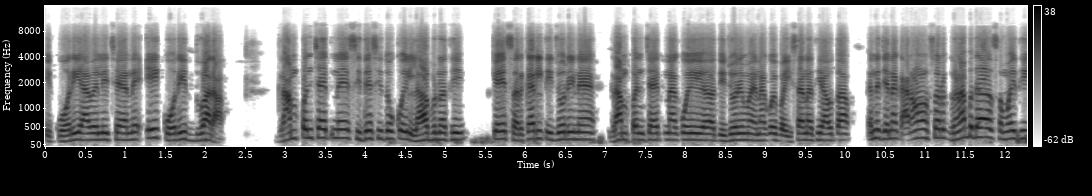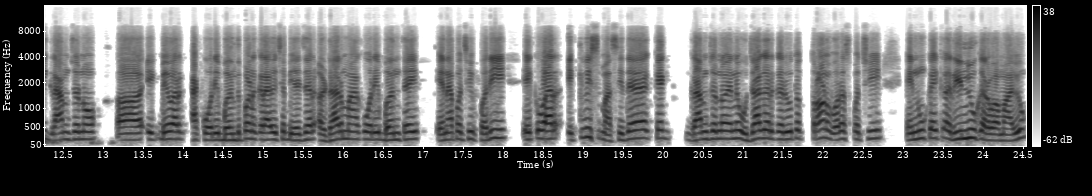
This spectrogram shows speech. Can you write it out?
એ ક્વોરી આવેલી છે અને એ ક્વોરી દ્વારા ગ્રામ પંચાયતને સીધે સીધો કોઈ લાભ નથી. કે સરકારી તિજોરીને ગ્રામ પંચાયતના કોઈ તિજોરીમાં એના કોઈ પૈસા નથી આવતા? અને જેના કારણોસર ઘણા બધા સમયથી ગ્રામજનો એક બે વાર આ કોરી બંધ પણ કરાવી છે. બે હજાર અઢારમાં આ કોરી બંધ થઈ. એના પછી ફરી એકવાર એકવીસમાં સીધા કંઈક ગ્રામજનો એને ઉજાગર કર્યું તો ત્રણ વર્ષ પછી એનું કંઈક રિન્યુ કરવામાં આવ્યું.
